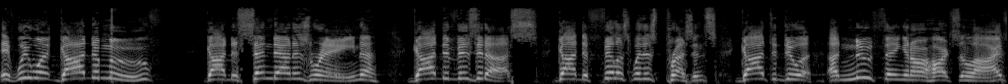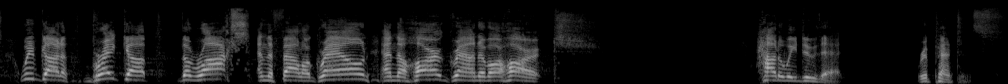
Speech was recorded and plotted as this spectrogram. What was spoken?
If we want God to move, God to send down His rain, God to visit us, God to fill us with His presence, God to do a, a new thing in our hearts and lives, we've got to break up the rocks and the fallow ground and the hard ground of our heart. How do we do that? Repentance.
